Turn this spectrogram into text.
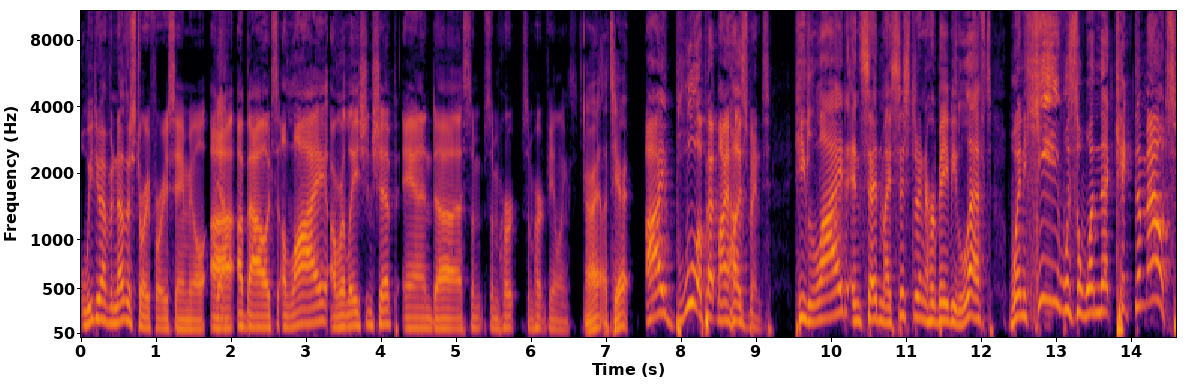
we do have another story for you, Samuel, uh, about a lie, a relationship, and uh, some some hurt some hurt feelings. All right, let's hear it. I blew up at my husband. He lied and said my sister and her baby left when he was the one that kicked them out.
